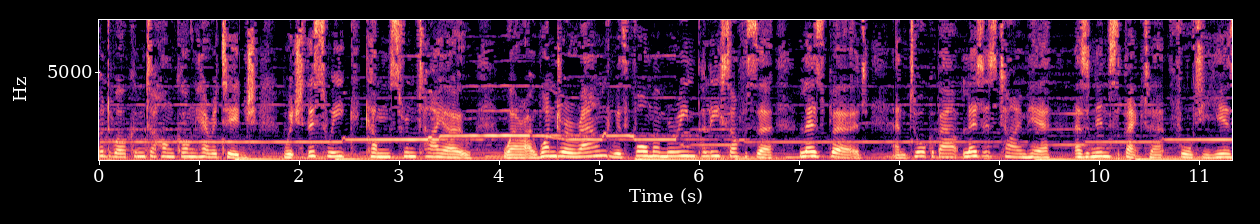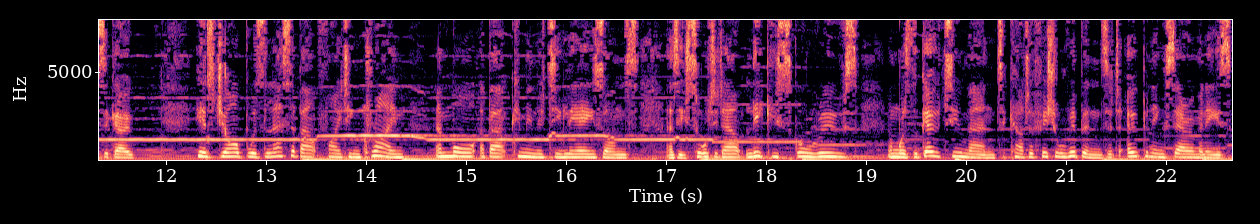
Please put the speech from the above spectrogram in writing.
and welcome to Hong Kong Heritage, which this week comes from Tai O, where I wander around with former Marine Police officer Les Bird and talk about Les's time here as an inspector 40 years ago. His job was less about fighting crime and more about community liaisons as he sorted out leaky school roofs and was the go-to man to cut official ribbons at opening ceremonies.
